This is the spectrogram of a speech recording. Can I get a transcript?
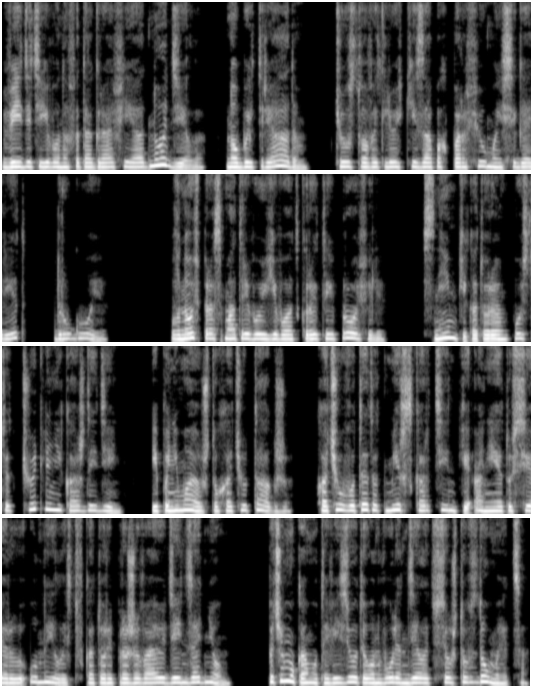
Видеть его на фотографии одно дело, но быть рядом, чувствовать легкий запах парфюма и сигарет другое. Вновь просматриваю его открытые профили, снимки, которые он постит чуть ли не каждый день, и понимаю, что хочу так же. Хочу вот этот мир с картинки, а не эту серую унылость, в которой проживаю день за днем. Почему кому-то везет, и он волен делать все, что вздумается?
